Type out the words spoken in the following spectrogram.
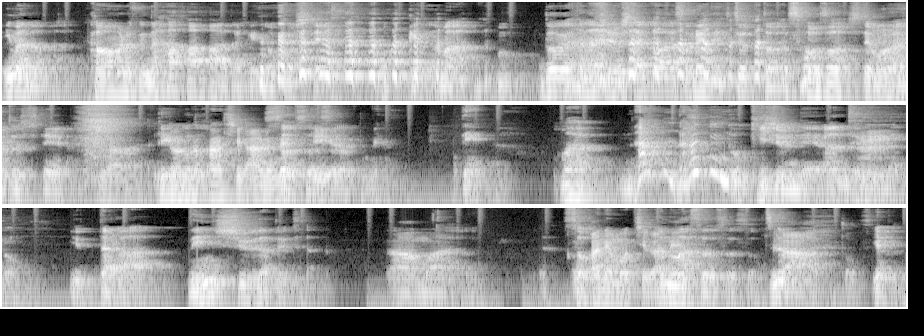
今のは川丸くんのハハハだけ残しておくけど、まあ、どういう話をしたかはそれでちょっと想像してもらうとして。まあ、いろんな話があるねっていうね。で、まあ、な、何の基準で選んでるんだと言ったら、年収だと言ってた。ああ、まあ。お金持ちがねまあ、そうそうそう。ずらーっと。やっぱ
